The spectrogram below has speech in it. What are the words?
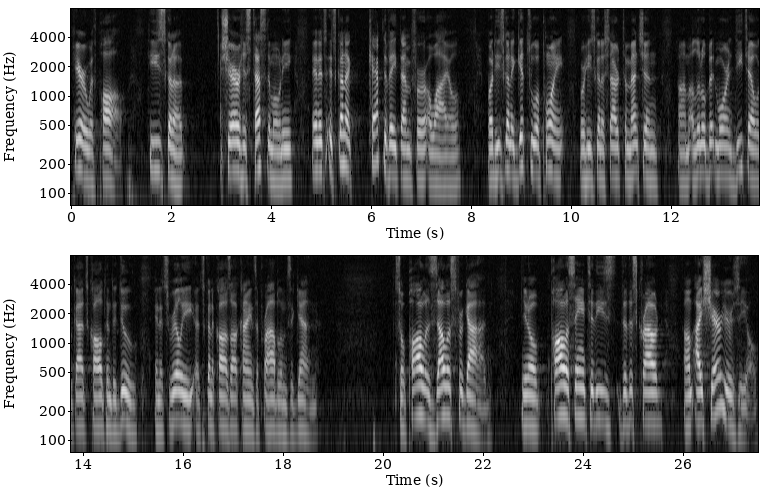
here with Paul. He's going to share his testimony, and it's, it's going to captivate them for a while, but he's going to get to a point where he's going to start to mention um, a little bit more in detail what God's called him to do, and it's really it's going to cause all kinds of problems again. So Paul is zealous for God. You know, Paul is saying to these to this crowd, um, "I share your zeal,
